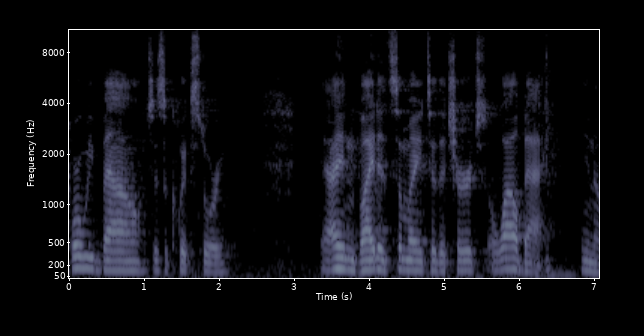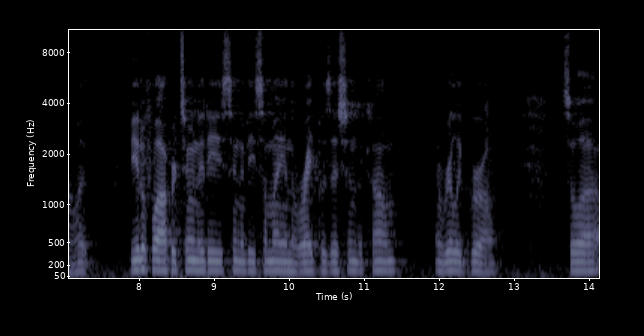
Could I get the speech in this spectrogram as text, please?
before we bow, just a quick story. I invited somebody to the church a while back. You know, a beautiful opportunity, seemed to be somebody in the right position to come and really grow. So uh,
